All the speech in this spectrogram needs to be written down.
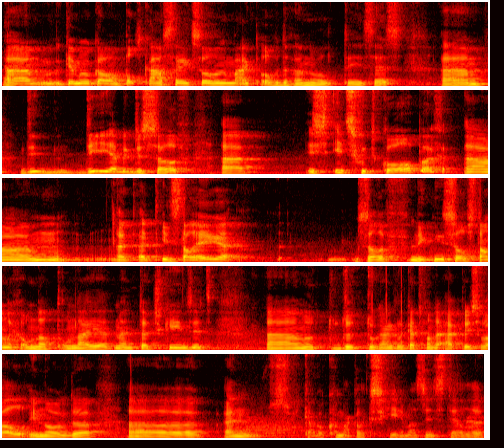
Ehm, ik heb ook al een podcastreeks over gemaakt, over de Honeywell T6. Ehm, die, die heb ik dus zelf. eh, is iets goedkoper. Ehm, het, het installeren zelf ligt niet zelfstandig, omdat, omdat je met een touchscreen zit. Ehm, de toegankelijkheid van de app is wel in orde. eh, en je kan ook gemakkelijk schema's instellen.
